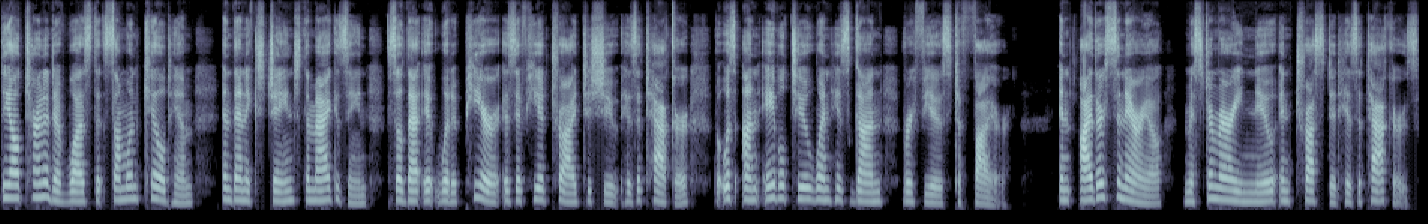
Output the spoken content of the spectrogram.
The alternative was that someone killed him and then exchanged the magazine so that it would appear as if he had tried to shoot his attacker but was unable to when his gun refused to fire. In either scenario, Mr. Murray knew and trusted his attackers.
